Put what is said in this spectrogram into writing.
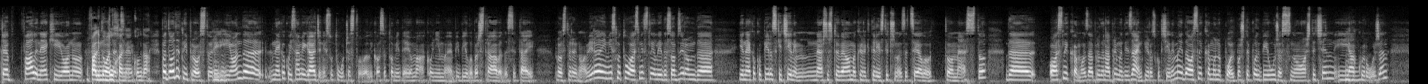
treba, fali neki ono Fali mu dodatni, duha nekog, da. Pa dodatni prostori mm -hmm. i onda nekako i sami građani su tu učestvovali kao sa tom idejom, a kao njima bi bilo baš strava da se taj prostor renovira i mi smo tu osmislili da s obzirom da je nekako pirotski čilim nešto što je veoma karakteristično za celo to mesto, da oslikamo, zapravo da napravimo dizajn pirotskog čilima i da oslikamo na pod, pošto je pod bio užasno oštećen i mm -hmm. jako ružan.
